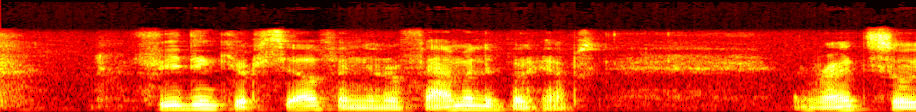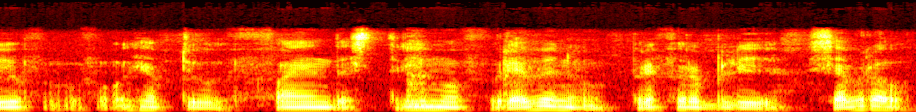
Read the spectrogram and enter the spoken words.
feeding yourself and your family perhaps. Right? So you have to find a stream of revenue preferably several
